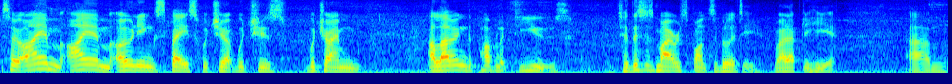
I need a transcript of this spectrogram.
So I am I am owning space which uh, which is which I'm allowing the public to use. So this is my responsibility, right up to here. Um,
